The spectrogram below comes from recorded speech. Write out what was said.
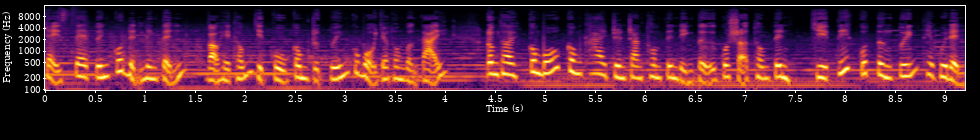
chạy xe tuyến cố định liên tỉnh vào hệ thống dịch vụ công trực tuyến của Bộ Giao thông Vận tải. Đồng thời, công bố công khai trên trang thông tin điện tử của Sở Thông tin chi tiết của từng tuyến theo quy định.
